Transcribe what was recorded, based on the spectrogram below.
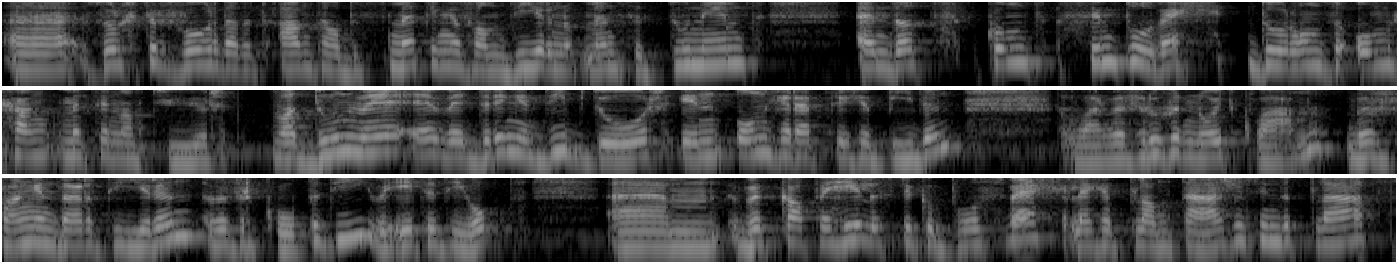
Uh, zorgt ervoor dat het aantal besmettingen van dieren op mensen toeneemt. En dat komt simpelweg door onze omgang met de natuur. Wat doen wij? Wij dringen diep door in ongerepte gebieden waar we vroeger nooit kwamen. We vangen daar dieren, we verkopen die, we eten die op. Um, we kappen hele stukken bos weg, leggen plantages in de plaats.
